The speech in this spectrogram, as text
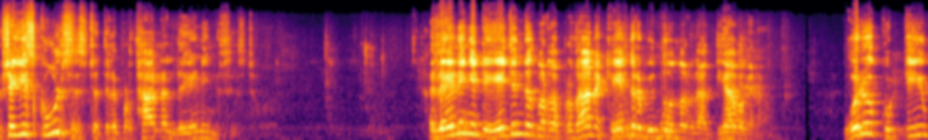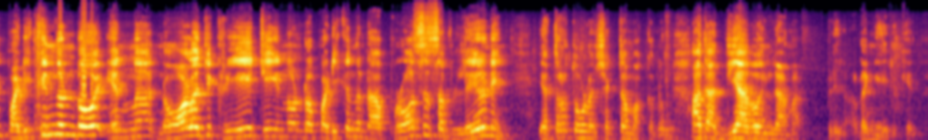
പക്ഷേ ഈ സ്കൂൾ സിസ്റ്റത്തിൽ പ്രധാന ലേണിംഗ് സിസ്റ്റം ലേണിങ്ങിന്റെ ഏജന്റ് എന്ന് പറഞ്ഞ പ്രധാന കേന്ദ്ര ബിന്ദു എന്ന് പറഞ്ഞ അധ്യാപകനാണ്. ഒരു കുട്ടിയും പഠിക്കുന്നുണ്ടോ എന്ന് നോളജ് ക്രിയേറ്റ് ചെയ്യുന്നുണ്ടോ പഠിക്കുന്നുണ്ടോ ആ പ്രോസസ്സ് ഓഫ് ലേണിംഗ് എത്രത്തോളം ശക്തമാക്കുന്നു. അത് അധ്യാപകനിലാണ് അടങ്ങിയിരിക്കുന്നത്.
